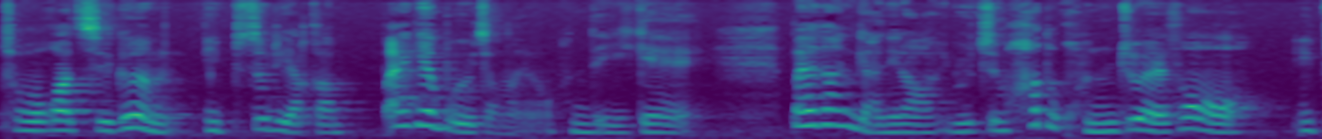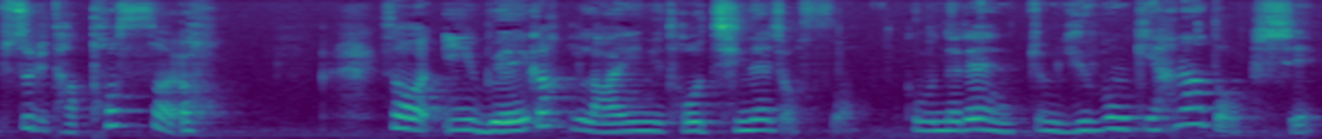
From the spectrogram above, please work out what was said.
저가 지금 입술이 약간 빨개 보이잖아요. 근데 이게 빨간 게 아니라 요즘 하도 건조해서 입술이 다 텄어요. 그래서 이 외곽 라인이 더 진해졌어. 오늘은 좀 유분기 하나도 없이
